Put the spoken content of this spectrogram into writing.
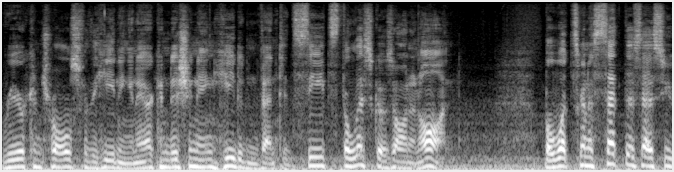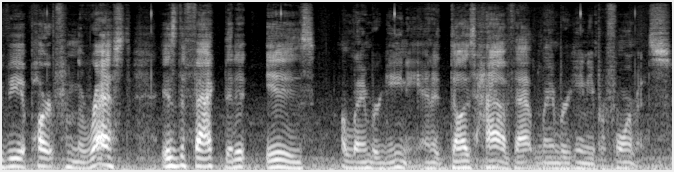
rear controls for the heating and air conditioning, heated and vented seats, the list goes on and on. But what's going to set this SUV apart from the rest is the fact that it is a Lamborghini and it does have that Lamborghini performance.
